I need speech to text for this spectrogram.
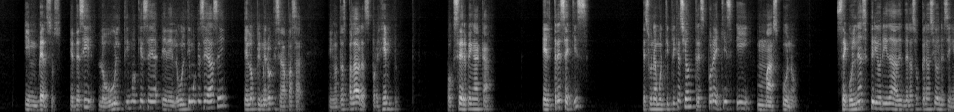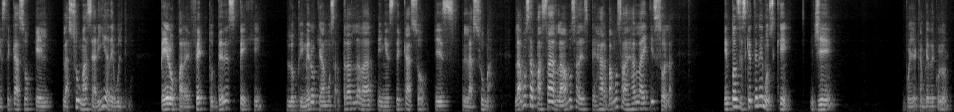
inversos. Es decir, lo último que se, eh, lo último que se hace es lo primero que se va a pasar. En otras palabras, por ejemplo, observen acá. El 3x es una multiplicación, 3 por x y más 1. Según las prioridades de las operaciones, en este caso, el, la suma se haría de último. Pero para efectos de despeje, lo primero que vamos a trasladar en este caso es la suma. La vamos a pasar, la vamos a despejar, vamos a dejar la x sola. Entonces, ¿qué tenemos? Que y, voy a cambiar de color,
